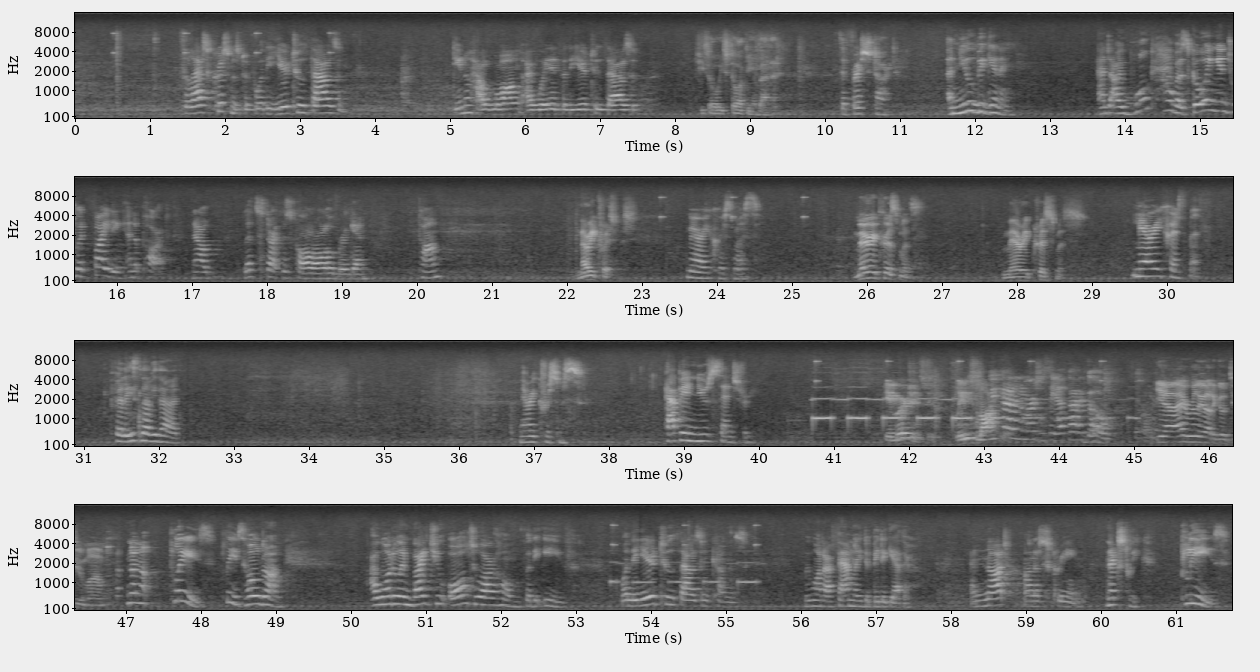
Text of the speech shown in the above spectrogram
It's the last Christmas before the year 2000. Do you know how long I waited for the year 2000? She's always talking about it. It's a fresh start, a new beginning. And I won't have us going into it fighting and apart. Now, let's start this call all over again. Tom? Merry Christmas. Merry Christmas. Merry Christmas. Merry Christmas. Merry Christmas. Feliz Navidad. Merry Christmas. Happy New Century. Emergency. Please lock. We've got an emergency. I've got to go. Yeah, I really ought to go too, Mom. No, no, please, please, hold on. I want to invite you all to our home for the eve. When the year 2000 comes, We want our family to be together. and not on a screen. Next week, please.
